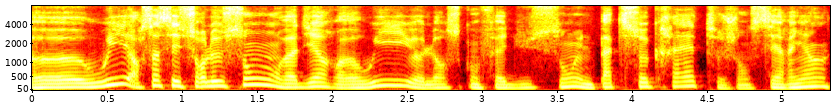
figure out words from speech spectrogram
Euh, oui, alors ça c'est sur le son, on va dire euh, oui, lorsqu'on fait du son, une patte secrète, j'en sais rien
